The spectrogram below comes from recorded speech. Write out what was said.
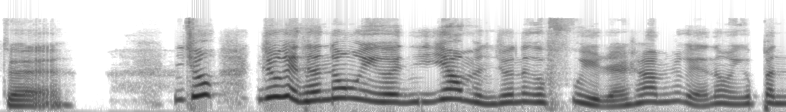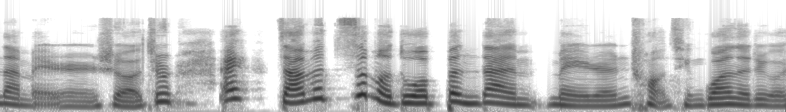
对。你就你就给他弄一个，你要么你就那个赋予人设，要么就给他弄一个笨蛋美人人设，就是哎，咱们这么多笨蛋美人闯情关的这个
